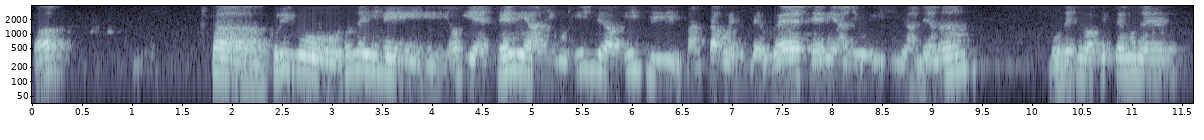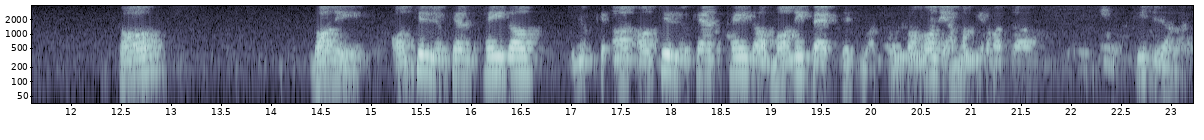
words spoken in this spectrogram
그러니까 자, 그리고 선생님이 여기에 댐이 아니고 이지야, 이지 맞다고 했는데 왜 댐이 아니고 이지냐면은 뭐 대신 왔기 때문에 더 money until you can pay the you can, uh, until you can pay the money back 대신 왔죠. 더 money 안만 길어봤자 이지잖아요.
